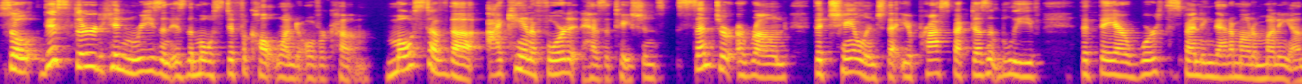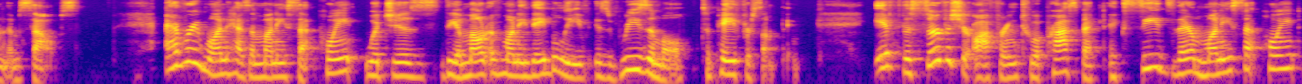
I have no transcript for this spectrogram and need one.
So, this third hidden reason is the most difficult one to overcome. Most of the I can't afford it hesitations center around the challenge that your prospect doesn't believe that they are worth spending that amount of money on themselves. Everyone has a money set point, which is the amount of money they believe is reasonable to pay for something. If the service you're offering to a prospect exceeds their money set point,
